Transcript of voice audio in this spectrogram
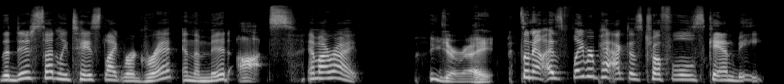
the dish suddenly tastes like regret in the mid aughts. Am I right? You're right. So now, as flavor packed as truffles can be,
